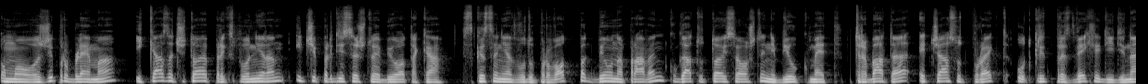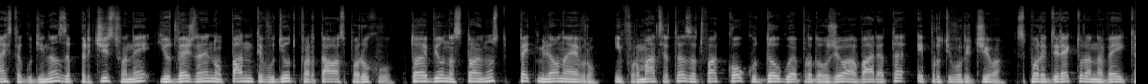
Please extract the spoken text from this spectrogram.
омалъжи проблема и каза, че той е преекспониран и че преди също е било така. Скъсаният водопровод пък бил направен, когато той все още не бил кмет. Тръбата е част от проект, открит през 2011 година за пречистване и отвеждане на отпадните води от квартала Спарухово. Той е бил на стойност 5 милиона евро. Информацията за това колко дълго е продължила аварията е противоречива. Според директора на ВИК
